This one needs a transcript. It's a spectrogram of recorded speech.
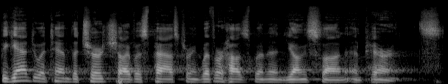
began to attend the church I was pastoring with her husband and young son and parents.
